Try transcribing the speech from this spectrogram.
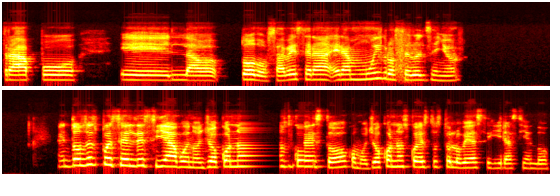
trapo, eh, la, todo, ¿sabes? Era, era muy grosero el señor. Entonces, pues él decía, bueno, yo conozco esto, como yo conozco esto, esto lo voy a seguir haciendo.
